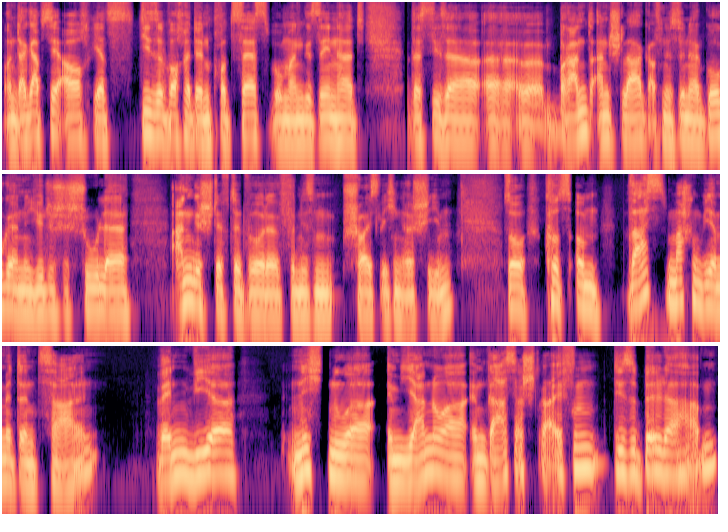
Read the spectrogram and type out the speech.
Und da gab es ja auch jetzt diese Woche den Prozess, wo man gesehen hat, dass dieser äh, Brandanschlag auf eine Synagoge, eine jüdische Schule angestiftet wurde von diesem scheußlichen Regime. So kurzum, was machen wir mit den Zahlen? Wenn wir nicht nur im Januar im Gazastreifen diese Bilder haben,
